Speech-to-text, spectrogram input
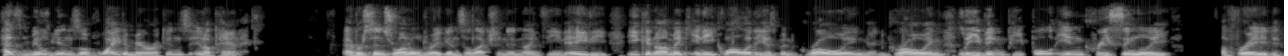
has millions of white Americans in a panic. Ever since Ronald Reagan's election in 1980, economic inequality has been growing and growing, leaving people increasingly afraid,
